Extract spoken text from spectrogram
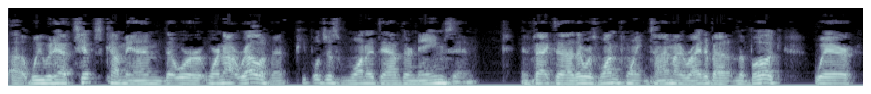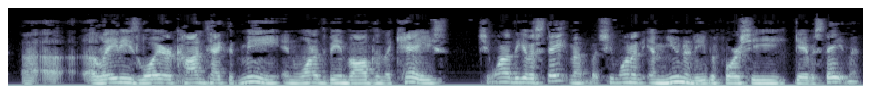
uh, we would have tips come in that were were not relevant. People just wanted to have their names in. In fact, uh, there was one point in time I write about it in the book where uh, a lady's lawyer contacted me and wanted to be involved in the case. She wanted to give a statement, but she wanted immunity before she gave a statement.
